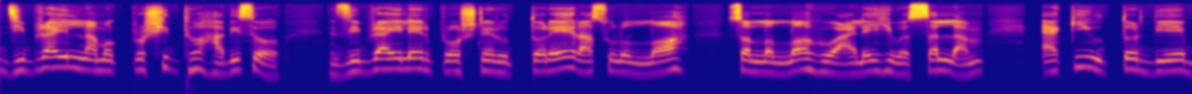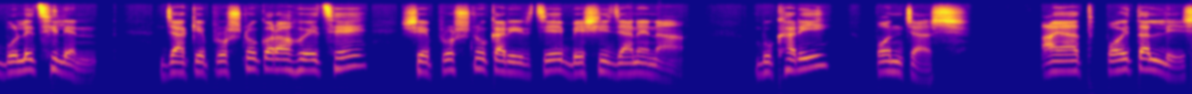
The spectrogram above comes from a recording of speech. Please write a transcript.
জিব্রাইল নামক প্রসিদ্ধ হাদিসও জিব্রাইলের প্রশ্নের উত্তরে রাসূলুল্লাহ সাল্লাল্লাহু আলহি ওয়াসাল্লাম একই উত্তর দিয়ে বলেছিলেন যাকে প্রশ্ন করা হয়েছে সে প্রশ্নকারীর চেয়ে বেশি জানে না বুখারি পঞ্চাশ আয়াত পঁয়তাল্লিশ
